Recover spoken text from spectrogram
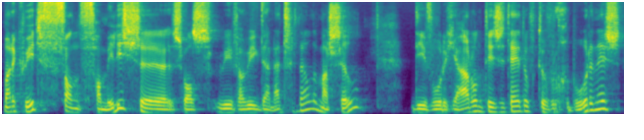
Maar ik weet van families, eh, zoals wie, van wie ik daarnet vertelde, Marcel, die vorig jaar rond deze tijd ook te vroeg geboren is,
